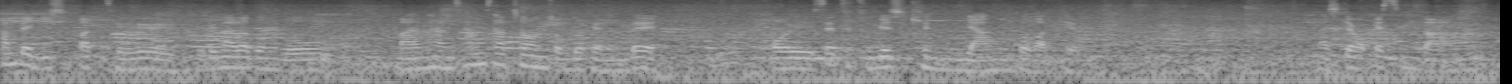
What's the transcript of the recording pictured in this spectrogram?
320바트 우리나라 돈으로 만 한 3, 4천 원 정도 되는데 거의 세트 두 개 시킨 양인 것 같아요. 맛있게 먹겠습니다.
